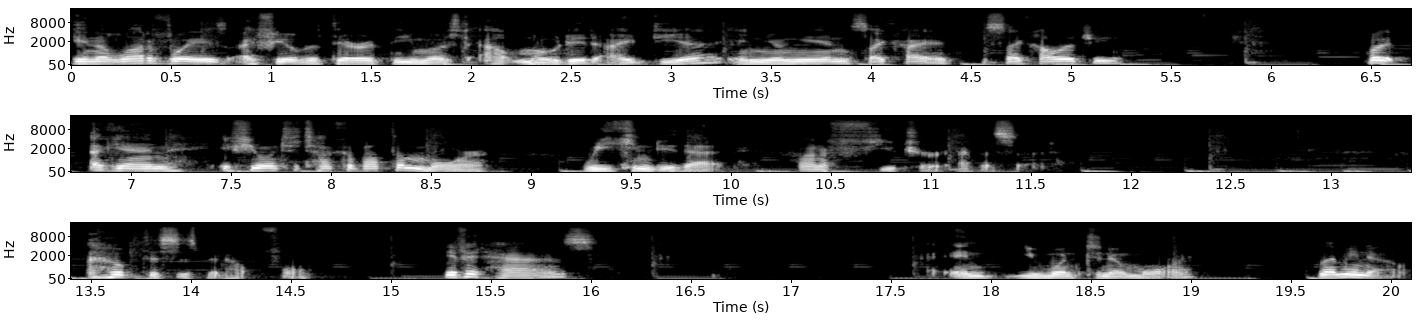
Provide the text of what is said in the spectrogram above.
in a lot of ways, I feel that they're the most outmoded idea in Jungian psychi- psychology. But again, if you want to talk about them more, we can do that on a future episode. I hope this has been helpful. If it has, and you want to know more, let me know.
